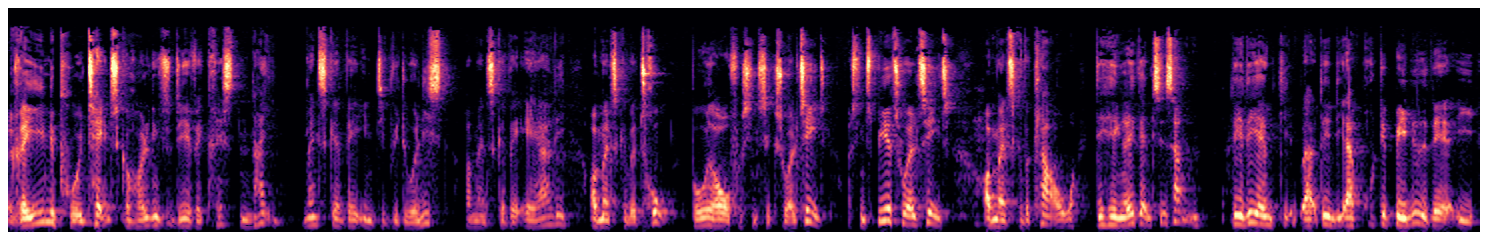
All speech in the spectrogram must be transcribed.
rene puritanske holdning til det at være kristen. Nej, man skal være individualist, og man skal være ærlig, og man skal være tro, både over for sin seksualitet og sin spiritualitet, og man skal være klar over, at det hænger ikke altid sammen. Det er det, jeg, det, jeg har brugt det billede der i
